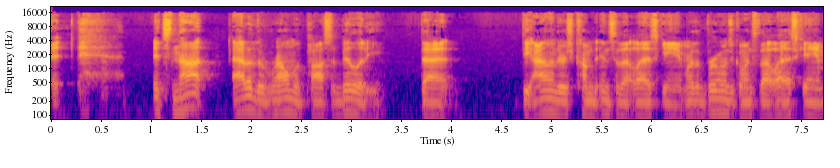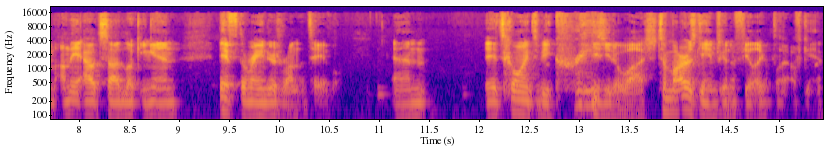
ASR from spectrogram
it, it's not out of the realm of possibility that the Islanders come into that last game or the Bruins go into that last game on the outside looking in if the Rangers run the table. And it's going to be crazy to watch. Tomorrow's game is going to feel like a playoff game.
